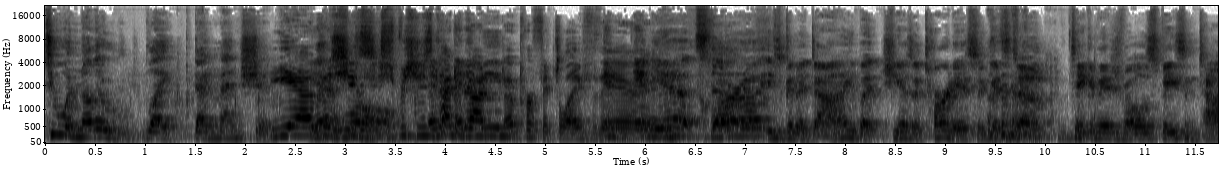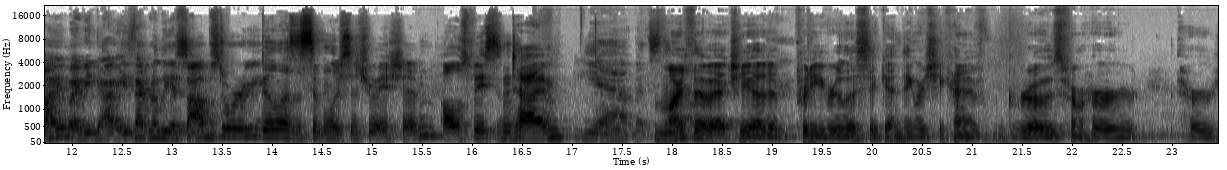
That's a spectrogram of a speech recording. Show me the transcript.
to another like dimension. Yeah, Yeah, but she's world. but she's kind of and I got mean- a perfect life there. And, and yeah, Still. Clara is gonna die, but she has a TARDIS and gets to take advantage of all of space and time. I mean, uh, is that really a sob story? Bill has a similar situation, all of space and time. Yeah, but still. Martha actually had a pretty realistic ending where she kind of grows from her her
